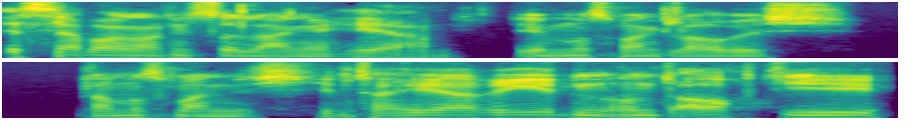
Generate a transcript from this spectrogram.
ist ja aber noch nicht so lange her. Dem muss man, glaube ich, da muss man nicht hinterher reden. Und auch die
